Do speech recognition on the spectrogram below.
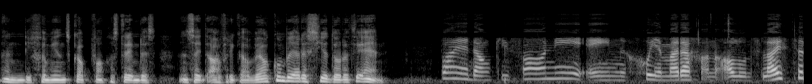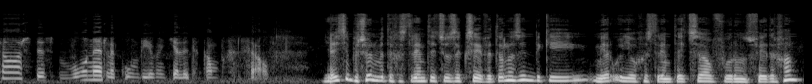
in die gemeenskap van gestremdes in Suid-Afrika. Welkom by RSC Dorothy Ann. Baie dankie Fani en goeiemiddag aan al ons luisteraars. Dis wonderlik om weer met julle te kan gesels. Jy's 'n persoon met 'n gestremdheid soos ek sê. Vertel ons net 'n bietjie meer oor jou gestremdheid self voor ons verder gaan.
